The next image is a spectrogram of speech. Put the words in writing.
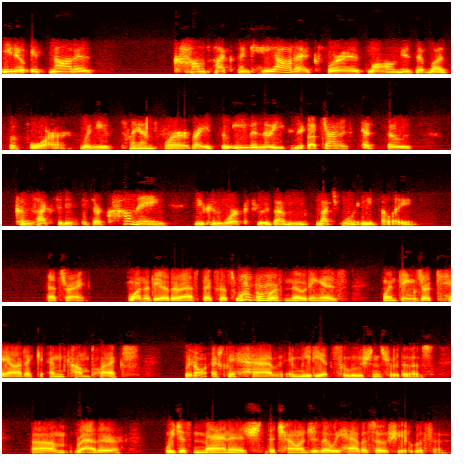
You know, it's not as complex and chaotic for as long as it was before when you've planned for it, right? So even though you can expect right. that those complexities are coming, you can work through them much more easily. That's right. One of the other aspects that's yeah, worth noting is when things are chaotic and complex, we don't actually have immediate solutions for those. Um, rather, we just manage the challenges that we have associated with them.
